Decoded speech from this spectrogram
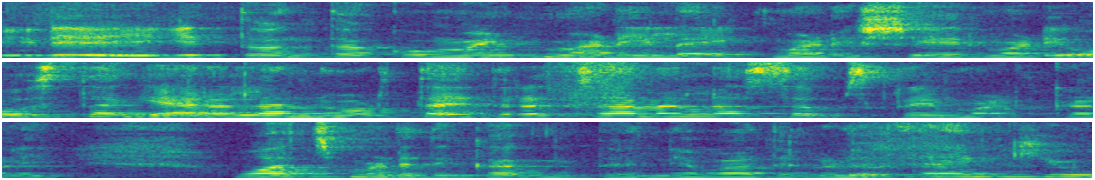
ವಿಡಿಯೋ ಹೇಗಿತ್ತು ಅಂತ ಕಾಮೆಂಟ್ ಮಾಡಿ ಲೈಕ್ ಮಾಡಿ ಶೇರ್ ಮಾಡಿ. ಹೊಸ್ದಾಗಿ ಯಾರೆಲ್ಲ ನೋಡ್ತಾ ಇದ್ದೀರಾ ಚಾನಲ್ನ ಸಬ್ಸ್ಕ್ರೈಬ್ ಮಾಡ್ಕೊಳ್ಳಿ. ವಾಚ್ ಮಾಡೋದಕ್ಕಾಗಿ ಧನ್ಯವಾದಗಳು. ಥ್ಯಾಂಕ್ ಯು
